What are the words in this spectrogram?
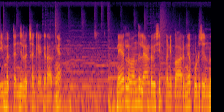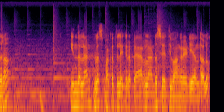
ஐம்பத்தஞ்சு லட்சம் கேட்குறாருங்க நேரில் வந்து லேண்டை விசிட் பண்ணி பாருங்கள் பிடிச்சிருந்துன்னா இந்த லேண்ட் ப்ளஸ் பக்கத்தில் இருக்கிற பேர் லேண்டும் சேர்த்து வாங்குற ஐடியா இருந்தாலும்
